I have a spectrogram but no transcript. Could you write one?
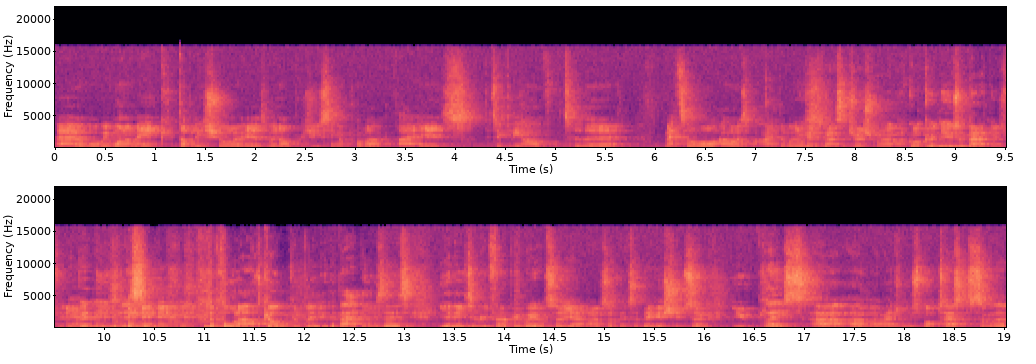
Uh, what we want to make doubly sure is we're not producing a product that is particularly harmful to the metal or alloys behind the You wheels. get to that situation where I've got good news and bad news for you. Yeah. The good news is the fallout's gone completely. The bad news is you need to refurb your wheels. So yeah, no, it's a, it's a big issue. So you place, uh, uh, I imagine you spot test some of the,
